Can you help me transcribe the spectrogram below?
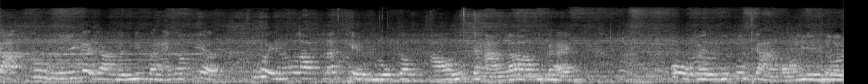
จัดลูกนี้ก็ยังเป็นพี่แบงค์ครับเนี่ยช่วยทั้งรับและเข็มลุกกับเอาทุกอย่างแล้วครับพี่แบงค์โอ้เป็นทุกๆอย่างของทีมเธอ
